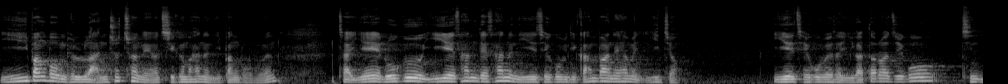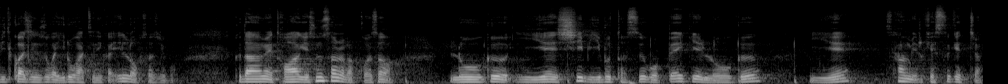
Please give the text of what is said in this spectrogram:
이 방법은 별로 안 추천해요. 지금 하는 이 방법은 자 얘 로그 2의 4인데 4는 2의 제곱이니까 한 번에 하면 2죠. 2의 제곱에서 2가 떨어지고 진, 밑과 진수가 2로 같으니까 1로 없어지고 그 다음에 더하기 순서를 바꿔서 로그 2의 12부터 쓰고 빼기 로그 2의 3 이렇게 쓰겠죠.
